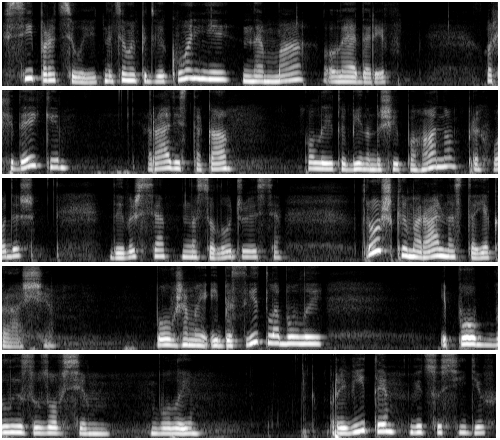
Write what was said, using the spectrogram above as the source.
Всі працюють. На цьому підвіконні нема ледарів. Орхідейки радість така, коли тобі на душі погано, приходиш, дивишся, насолоджуєшся. Трошки морально стає краще. Бо вже ми і без світла були, і поблизу зовсім були привіти від сусідів.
